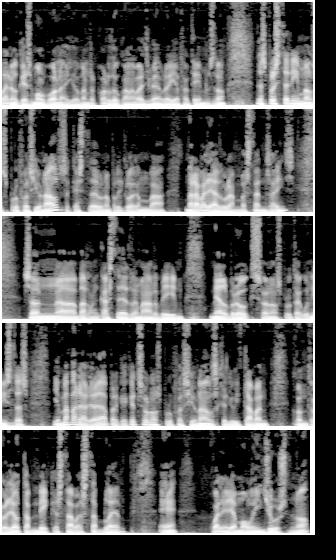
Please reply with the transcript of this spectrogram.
bueno, que és molt bona, jo me'n recordo quan la vaig veure ja fa temps, no? Després tenim Els Professionals, aquesta és una pel·lícula que em va meravellar durant bastants anys, són uh, Bart Lancaster, Lee Marvin, Mel Brooks, són els protagonistes, i em va meravellar perquè aquests són els professionals que lluitaven contra allò també que estava establert, eh?, quan era molt injust, no?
